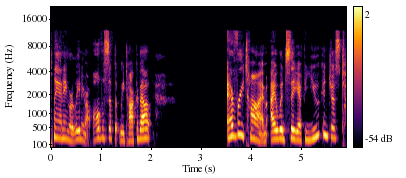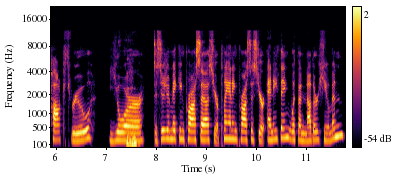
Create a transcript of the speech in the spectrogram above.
planning or leading or all the stuff that we talk about, every time I would say if you can just talk through your mm-hmm. decision making process, your planning process, your anything with another human,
